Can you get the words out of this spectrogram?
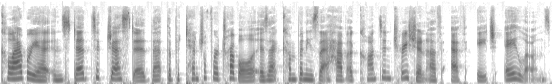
Calabria instead suggested that the potential for trouble is at companies that have a concentration of FHA loans,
